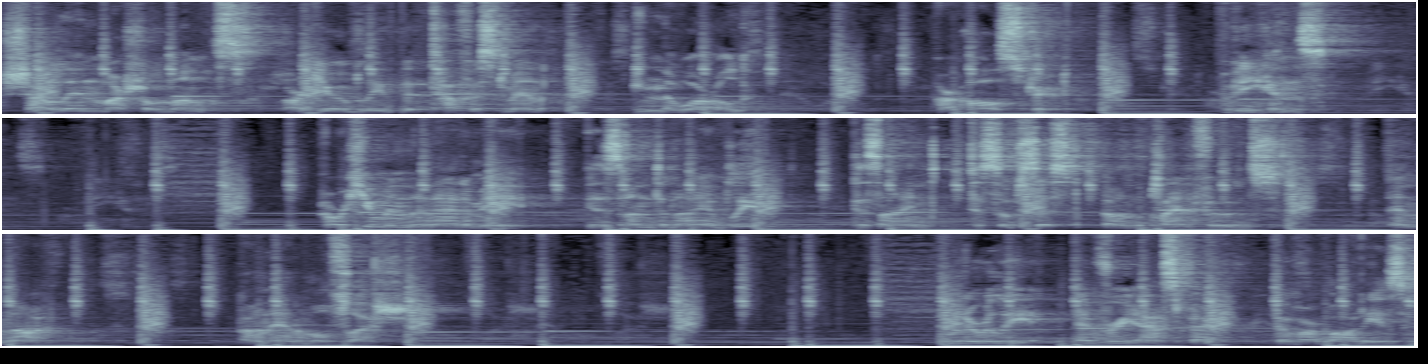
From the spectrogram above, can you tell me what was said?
Shaolin martial monks, arguably the toughest men in the world, are all strict vegans. Our human anatomy is undeniably designed to subsist on plant foods and not on animal flesh. Literally every aspect of our bodies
